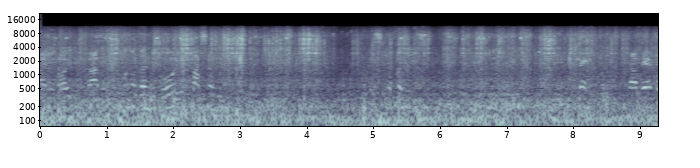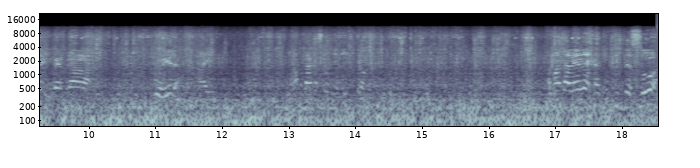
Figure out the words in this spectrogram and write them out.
Aí o óleo do carro, todo mundo andando de boa e eu passando. Não precisa fazer isso. Bem, tá aberto aí, vai entrar poeira aí. Ataca seu rinite, pronto. A Madalena é tipo de pessoa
